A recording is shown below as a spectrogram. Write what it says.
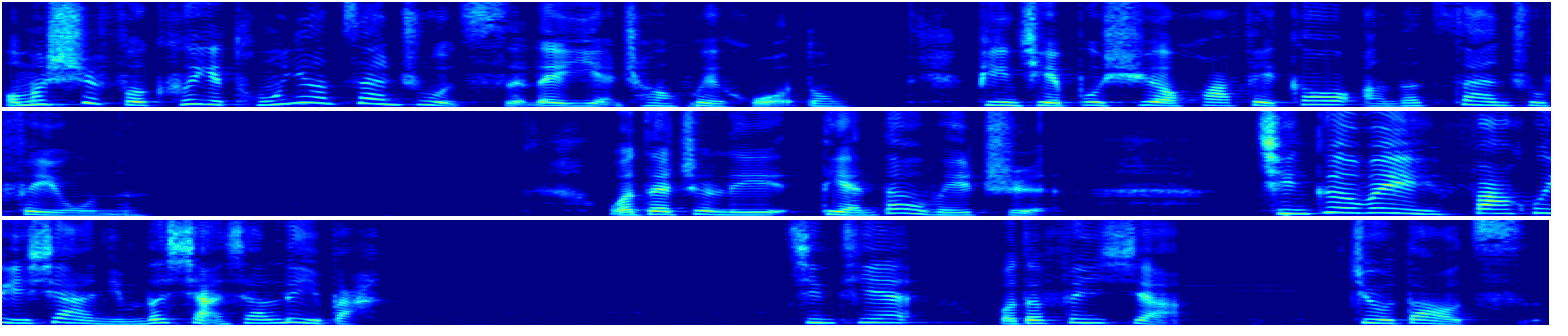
我们是否可以同样赞助此类演唱会活动，并且不需要花费高昂的赞助费用呢？我在这里点到为止，请各位发挥一下你们的想象力吧。今天我的分享就到此。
